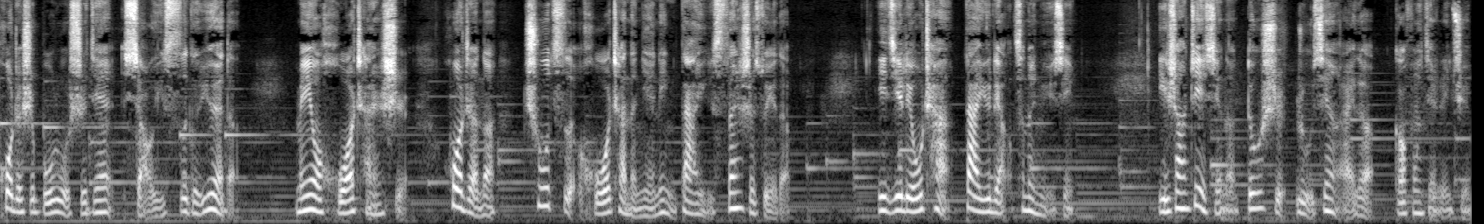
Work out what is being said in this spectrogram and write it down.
或者是哺乳时间小于四个月的。没有活产史，或者呢初次活产的年龄大于三十岁的，以及流产大于两次的女性，以上这些呢都是乳腺癌的高风险人群。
